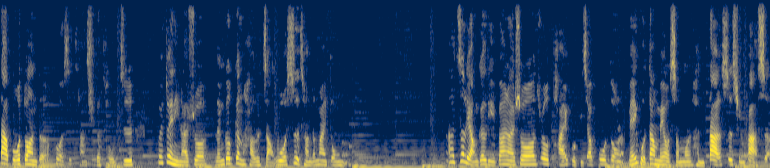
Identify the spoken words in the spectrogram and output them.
大波段的或者是长期的投资，会对你来说能够更好的掌握市场的脉动呢？那这两个礼拜来说，就台股比较波动了，美股倒没有什么很大的事情发生。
